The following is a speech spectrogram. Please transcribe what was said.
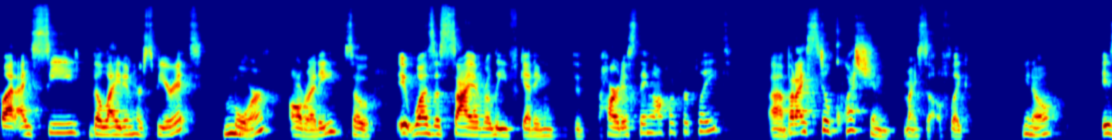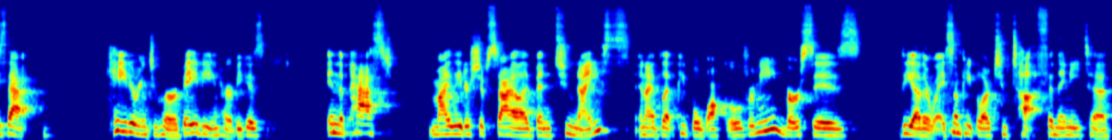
but I see the light in her spirit more already. So, it was a sigh of relief getting the hardest thing off of her plate. Uh, but I still question myself, like, you know, is that catering to her, or babying her? Because in the past, my leadership style, I've been too nice and I've let people walk over me versus the other way. Some people are too tough and they need to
